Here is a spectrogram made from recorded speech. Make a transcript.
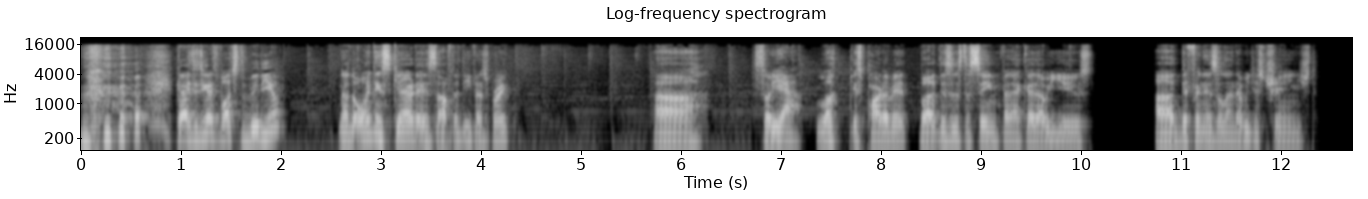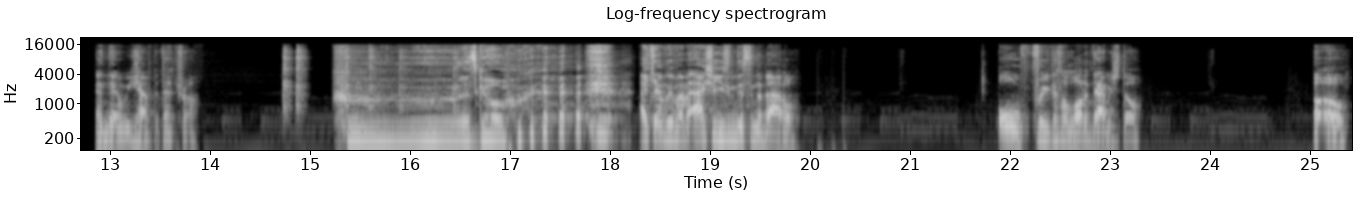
guys, did you guys watch the video? Now the only thing scared is of the defense break. Uh, so yeah, luck is part of it, but this is the same Fenneka that we used. Uh, different Isolan that we just changed. And then we have the Tetra. Let's go. I can't believe I'm actually using this in the battle. Oh, freak, that's a lot of damage though. Uh-oh.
